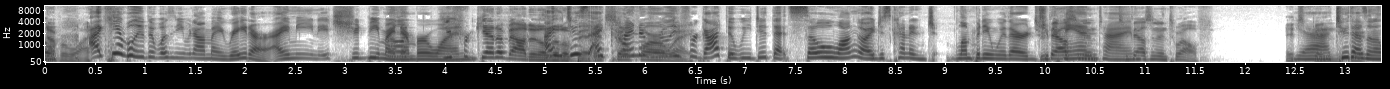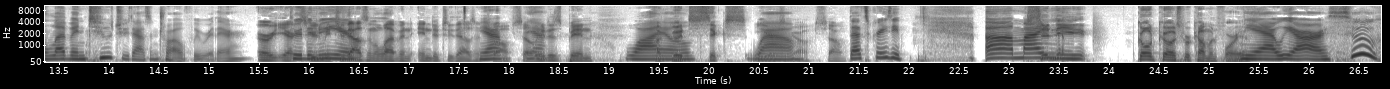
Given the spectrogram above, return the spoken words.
number one. I can't believe that wasn't even on my radar. I mean, it should be my Well, number one. You forget about it a I little just, bit. I It's so kind of really away. forgot that we did that so long ago. I just kind of j- lump it in with our Japan time. 2012. It's yeah, been- 2011 to 2012, we were there. or yeah, through the excuse new me, year. 2011 into 2012. Yeah, so yeah. it has been Wild. a good six Wow. years ago. So That's crazy. Uh, my Sydney, Gold Coast, we're coming for you. Yeah, we are. Whew.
